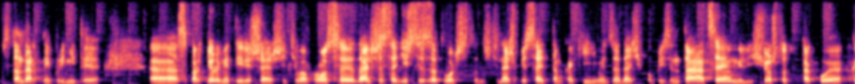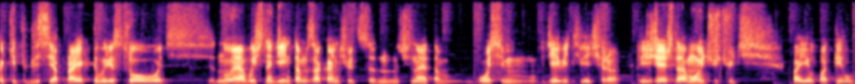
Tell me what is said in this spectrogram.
стандартные, принятые, э, с партнерами ты решаешь эти вопросы. Дальше садишься за творчество, начинаешь писать там какие-нибудь задачи по презентациям или еще что-то такое, какие-то для себя проекты вырисовывать. Ну и обычно день там заканчивается, начиная там в 8, в 9 вечера. Приезжаешь домой, чуть-чуть поел, попил,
